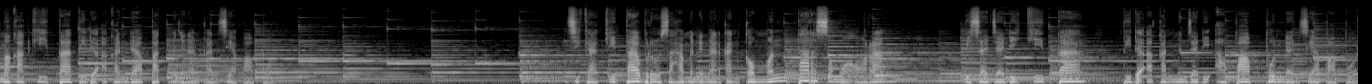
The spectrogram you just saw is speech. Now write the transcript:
maka kita tidak akan dapat menyenangkan siapa pun. Jika kita berusaha mendengarkan komentar semua orang, bisa jadi kita tidak akan menjadi apa pun dan siapa pun.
